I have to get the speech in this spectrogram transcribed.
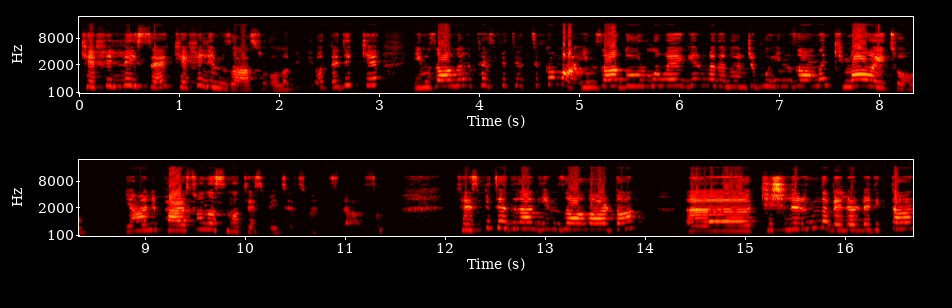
kefilli ise kefil imzası olabiliyor. Dedik ki imzaları tespit ettik ama imza doğrulamaya girmeden önce bu imzanın kime ait olduğunu yani personasına tespit etmemiz lazım. Tespit edilen imzalardan e, kişilerini de belirledikten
